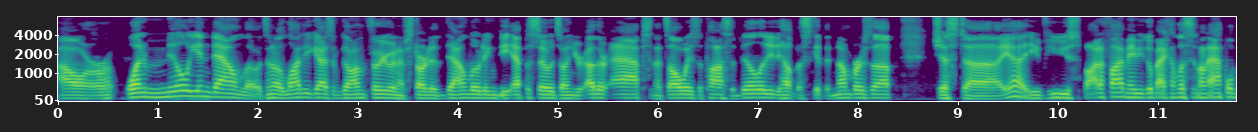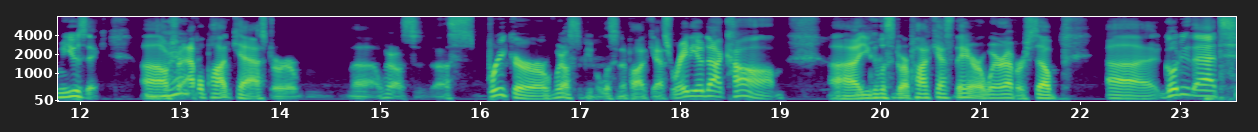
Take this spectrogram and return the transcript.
our 1 million downloads. I know a lot of you guys have gone through and have started downloading the episodes on your other apps, and that's always a possibility to help us get the numbers up. Just, uh, yeah, if you use Spotify, maybe go back and listen on Apple Music uh, or Apple Podcast or uh, where else? Uh, Spreaker, or where else do people listen to podcasts? Radio.com. Uh, you can listen to our podcast there or wherever. So uh, go do that.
